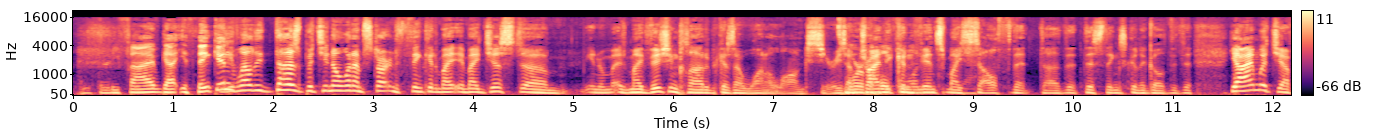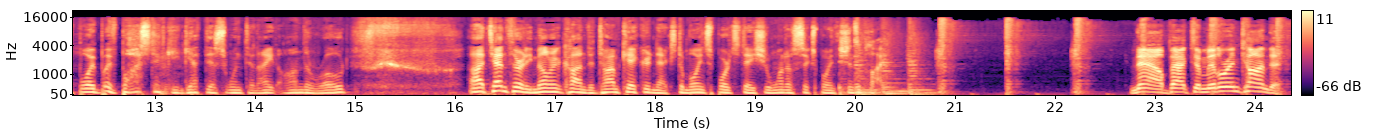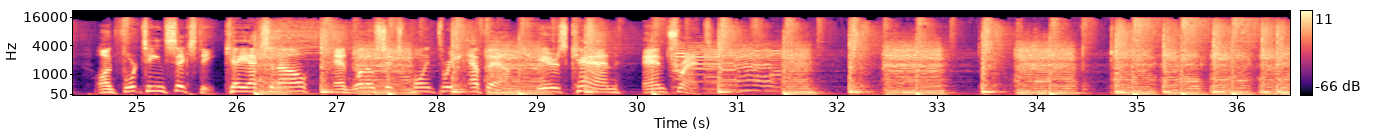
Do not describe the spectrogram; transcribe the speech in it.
135 got you thinking? Well, it does, but you know what? I'm starting to think, am I, am I just, um, you know, is my vision clouded because I want a long series? I'm trying to hopeful one? convince myself that uh, that this thing's going to go. That, yeah, I'm with Jeff Boy. But if Boston can get this one tonight on the road, uh, 10:30, Miller and Condon, Tom Kakert next, Des Moines Sports Station 106.3. apply. Now back to Miller and Condon on 1460 KXNO and 106.3 FM. Here's Ken and Trent.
